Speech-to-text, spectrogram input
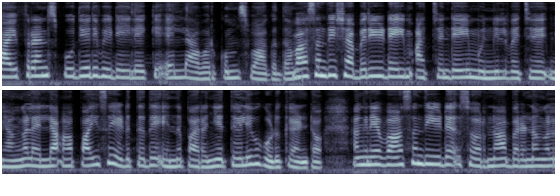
ഹായ് ഫ്രണ്ട്സ് പുതിയൊരു വീഡിയോയിലേക്ക് എല്ലാവർക്കും സ്വാഗതം. വാസന്തി ശബരിയുടെയും അച്ഛന്റെയും മുന്നിൽ വെച്ച് ഞങ്ങളല്ല ആ പൈസ എടുത്തത് എന്ന് പറഞ്ഞ് തെളിവ് കൊടുക്കേണ്ടോ കേട്ടോ. അങ്ങനെ വാസന്തിയുടെ സ്വർണാഭരണങ്ങൾ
